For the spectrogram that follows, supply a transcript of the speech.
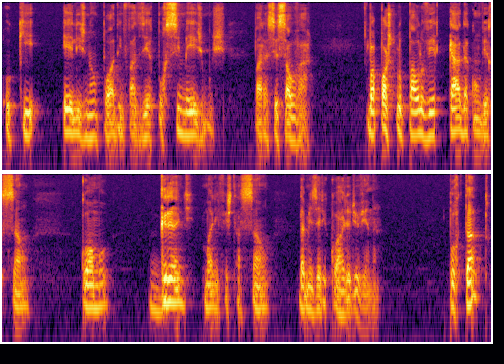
o que eles não podem fazer por si mesmos para se salvar. O apóstolo Paulo vê cada conversão como grande manifestação da misericórdia divina. Portanto,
